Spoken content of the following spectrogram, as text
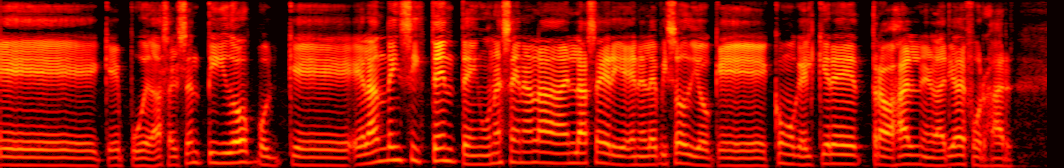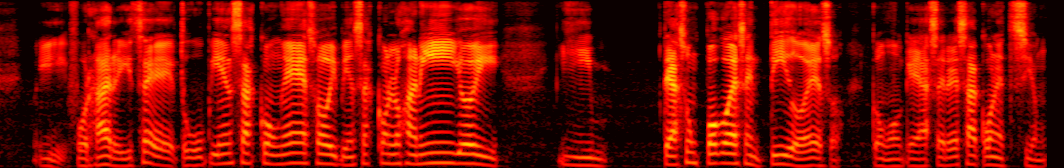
Eh, que pueda hacer sentido porque él anda insistente en una escena en la, en la, serie, en el episodio, que es como que él quiere trabajar en el área de forjar. Y forjar, y dice, tú piensas con eso y piensas con los anillos y, y te hace un poco de sentido eso, como que hacer esa conexión.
